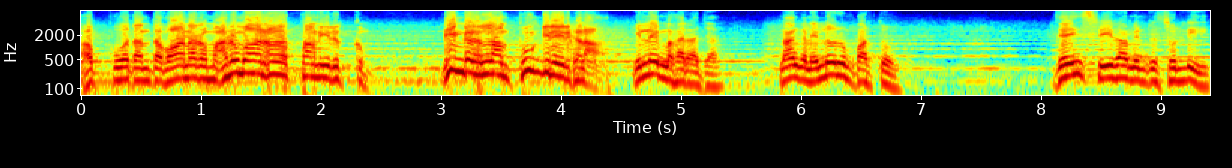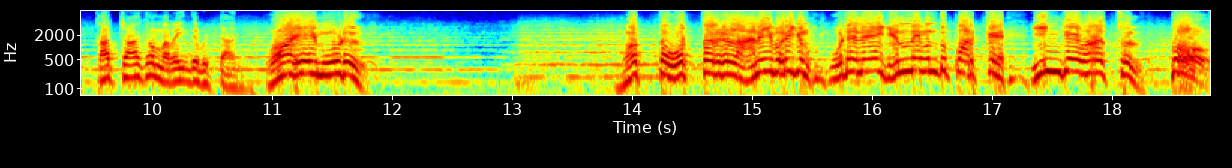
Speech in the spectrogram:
அப்போது அந்த வானரம் அனுமானத்தான் இருக்கும். நீங்கள் எல்லாம் தூங்கினீர்களா? இல்லை மகாராஜா நாங்கள் எல்லோரும் பார்த்தோம். ஜெய் ஸ்ரீராம் என்று சொல்லி காற்றாக மறைந்து விட்டார். வாயை மூடு. மொத்த ஒத்தர்கள் அனைவரையும் உடனே என்னை வந்து பார்க்க இங்கே வரச் சொல். போ.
